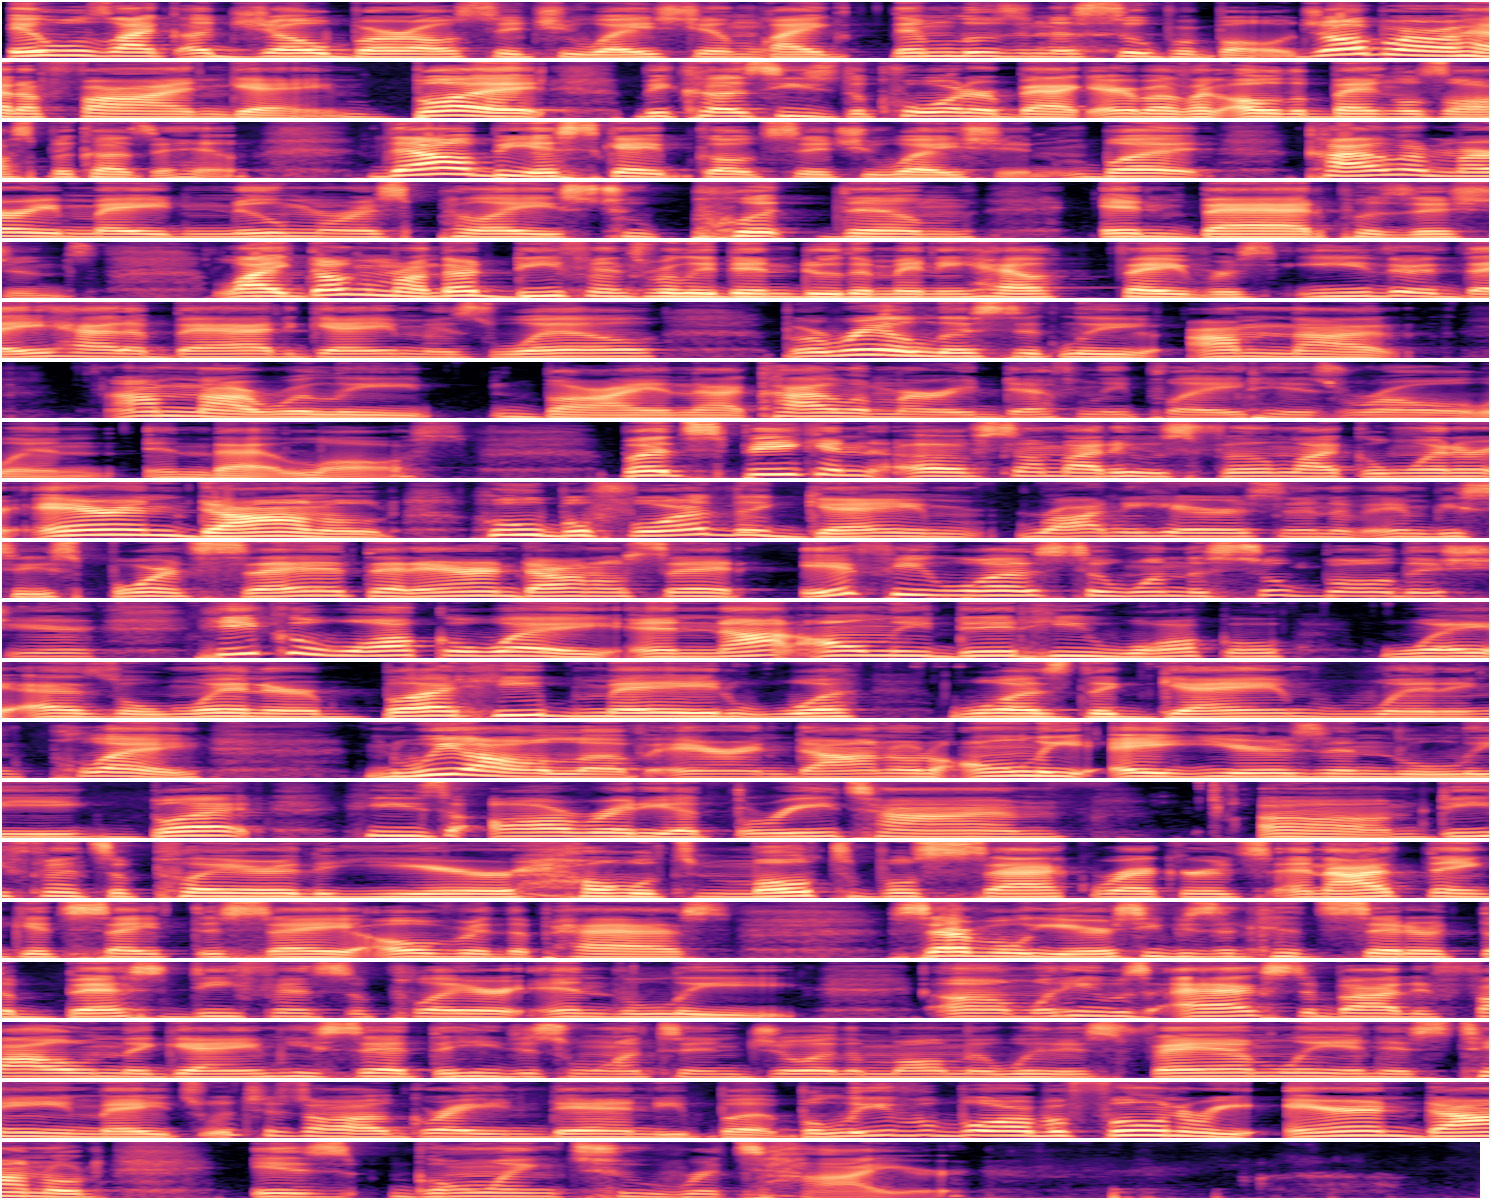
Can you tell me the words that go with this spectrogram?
it was like a Joe Burrow situation, like them losing the Super Bowl. Joe Burrow had a fine game, but because he's the quarterback, everybody's like, oh, the Bengals lost because of him. That'll be a scapegoat situation. But Kyler Murray made numerous plays to put them in bad positions. Like, don't get me wrong, their defense really didn't do them any favors either. They had a bad game as well. But realistically, I'm not I'm not really buying that. Kyler Murray definitely played his role in in that loss. But speaking of somebody who's feeling like a winner, Aaron Donald, who before the game, Rodney Harrison of NBC Sports said that Aaron Donald said if he was to win the Super Bowl this year, he could walk away. And not only did he walk away as a winner, but he made what was the game winning play. We all love Aaron Donald, only eight years in the league, but he's already a three time um, defensive player of the year, holds multiple sack records, and I think it's safe to say over the past several years he was considered the best defensive player in the league. Um, when he was asked about it following the game, he said that he just wanted to enjoy the moment with his family and his teammates, which is all great and dandy. But believable or buffoonery, Aaron Donald is going to retire.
